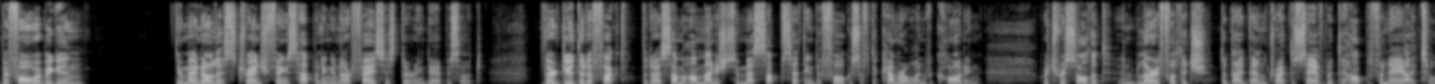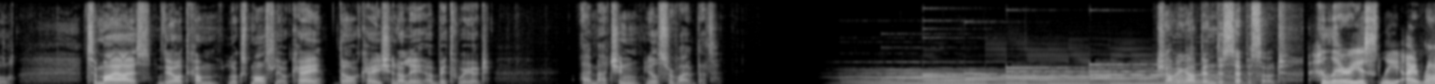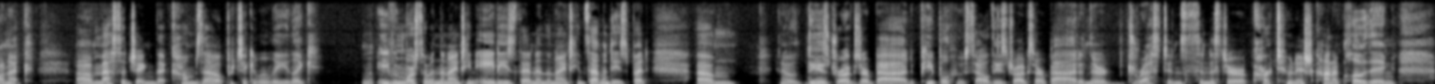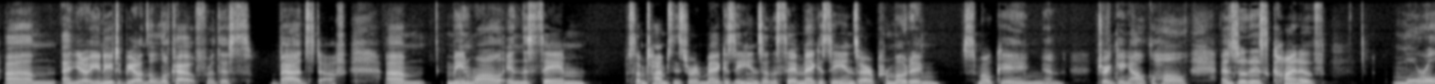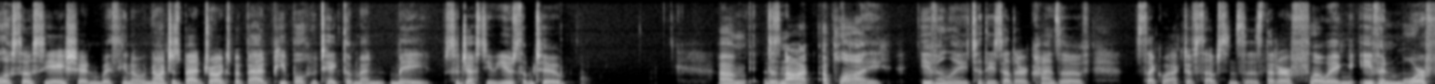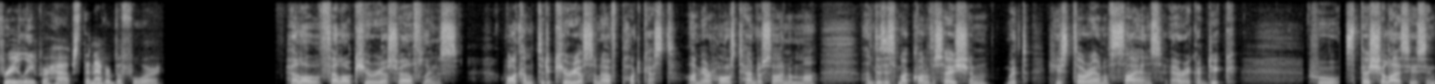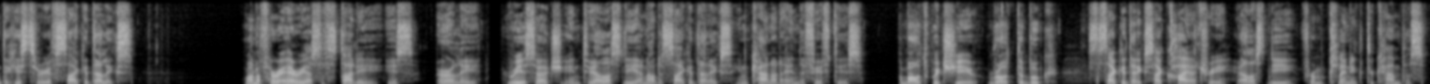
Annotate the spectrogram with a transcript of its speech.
Before we begin, you may notice strange things happening in our faces during the episode. They're due to the fact that I somehow managed to mess up setting the focus of the camera when recording, which resulted in blurry footage that I then tried to save with the help of an AI tool. To my eyes, the outcome looks mostly okay, though occasionally a bit weird. I imagine you'll survive that. Coming up in this episode, hilariously ironic uh, messaging that comes out, particularly like even more so in the 1980s than in the 1970s. But um, you know, these drugs are bad. People who sell these drugs are bad, and they're dressed in sinister, cartoonish kind of clothing. Um, and you know, you need to be on the lookout for this bad stuff. Um, meanwhile, in the same, sometimes these are in magazines, and the same magazines are promoting smoking and drinking alcohol. And so this kind of moral association with, you know, not just bad drugs, but bad people who take them and may suggest you use them too, um, does not apply evenly to these other kinds of psychoactive substances that are flowing even more freely, perhaps, than ever before. Hello, fellow curious earthlings. Welcome to the Curious on Earth podcast. I'm your host, Henry Soinnunmaa, and this is my conversation with historian of science, Erika Dyck, who specializes in the history of psychedelics. One of her areas of study is early research into LSD and other psychedelics in Canada in the 50s, about which she wrote the book Psychedelic Psychiatry LSD from Clinic to Campus.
